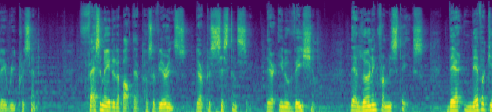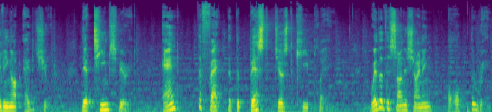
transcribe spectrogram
they represent. Fascinated about their perseverance, their persistency, their innovation, their learning from mistakes, their never giving up attitude, their team spirit, and the fact that the best just keep playing whether the sun is shining or the rain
